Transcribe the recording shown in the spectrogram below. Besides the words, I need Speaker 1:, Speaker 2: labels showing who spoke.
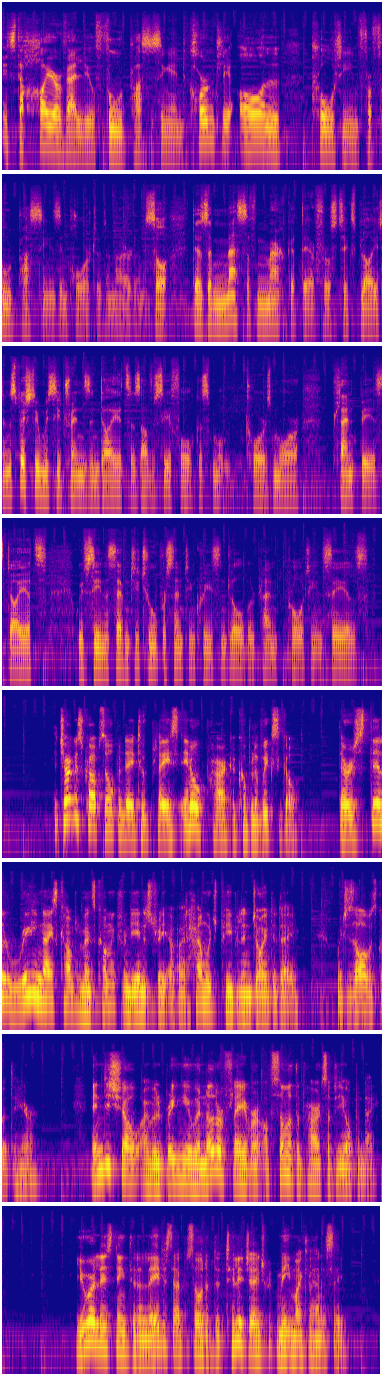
Speaker 1: It's the higher value food processing end. Currently, all protein for food processing is imported in Ireland. So there's a massive market there for us to exploit. And especially when we see trends in diets, there's obviously a focus mo- towards more plant based diets. We've seen a 72% increase in global plant protein sales.
Speaker 2: The Teagasc Crops Open Day took place in Oak Park a couple of weeks ago. There are still really nice compliments coming from the industry about how much people enjoyed the day, which is always good to hear. In this show, I will bring you another flavour of some of the parts of the Open Day. You are listening to the latest episode of The Tillage Edge with me, Michael Hennessy.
